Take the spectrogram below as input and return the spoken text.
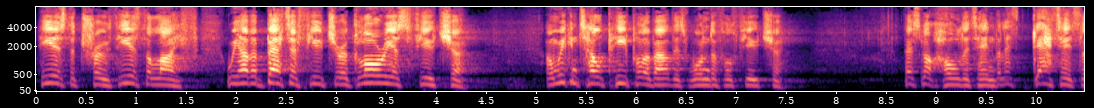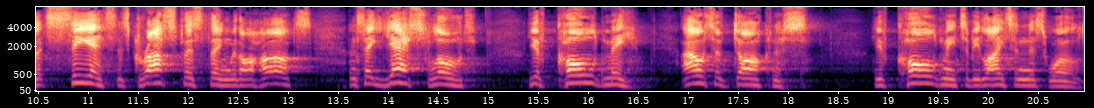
He is the truth, He is the life. We have a better future, a glorious future. And we can tell people about this wonderful future. Let's not hold it in, but let's get it. Let's see it. Let's grasp this thing with our hearts and say, Yes, Lord, you've called me out of darkness You've called me to be light in this world.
